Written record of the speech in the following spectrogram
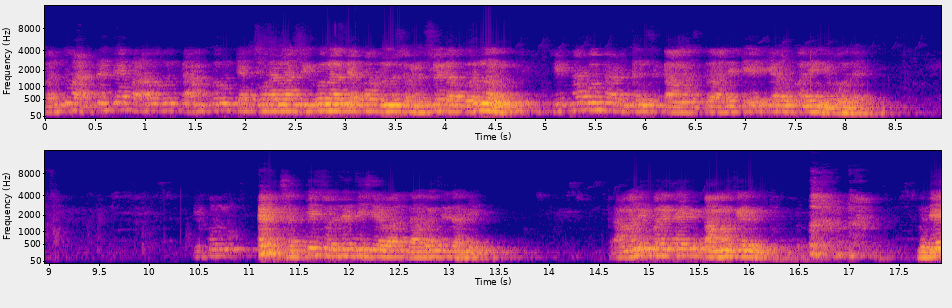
परंतु अडचणच्या काळामधून काम करून त्या पोरांना शिकवणं त्या पोरांना सगळं सुविधा करणं हे फार मोठं अडचणीचं काम असतं आणि ते त्या लोकांनी निभवलं आहे एकूण छत्तीस वर्षाची सेवा दादाची झाली. प्रामाणिकपणे काही कामं केली. म्हणजे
